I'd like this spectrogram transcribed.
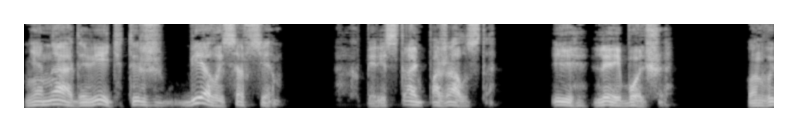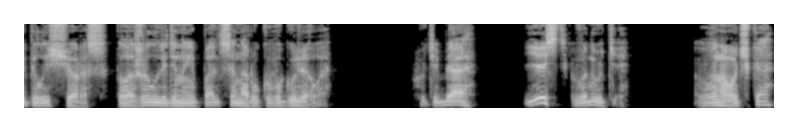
Не надо, ведь ты ж белый совсем. Ах, перестань, пожалуйста. И лей больше. Он выпил еще раз, положил ледяные пальцы на руку Вагулева. — У тебя есть внуки? — Внучка.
